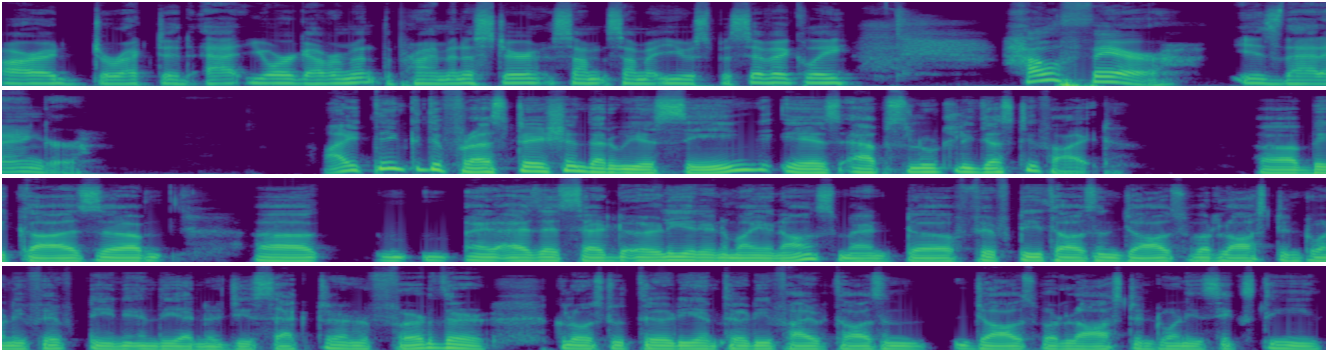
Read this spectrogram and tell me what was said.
are directed at your government, the prime minister, some some at you specifically. How fair is that anger? I think the frustration that we are seeing is absolutely justified uh, because, um, uh, as I said earlier in my announcement, uh, 50,000 jobs were lost in 2015 in the energy sector, and further close to 30 and 35,000 jobs were lost in 2016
